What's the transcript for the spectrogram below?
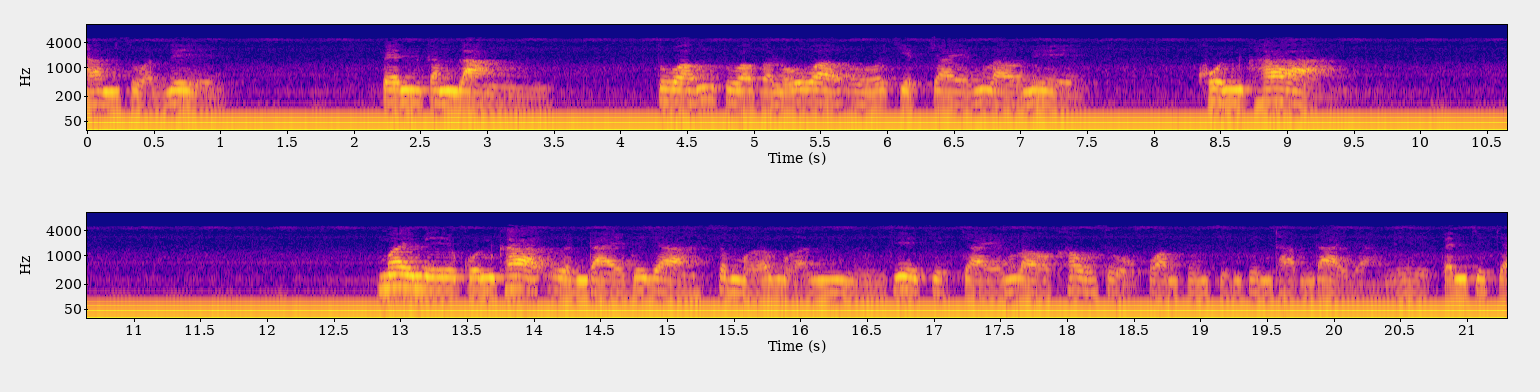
ธรรมส่วนนี้ เป็นกำลัง ตัวของตัวก็รู้ว่า โอ้จิตใจของเรานี่ คุณค่า ไม่มีคุณค่าอื่นใดที่จะเสมอเหมือนที่จิตใจของเราเข้าสู่ความเป็นสิ่งเป็นธรรมได้อย่างนี้ เป็นจิตใจ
